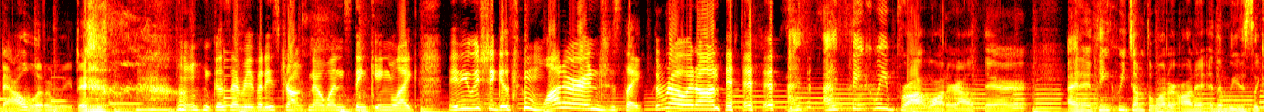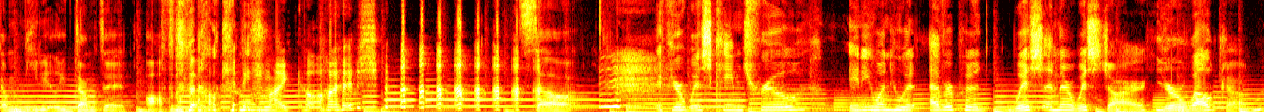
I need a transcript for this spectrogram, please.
now what do we do? because everybody's drunk. No one's thinking like maybe we should get some water and just like throw it on it. I, I think we brought water out there. And I think we dumped the water on it, and then we just like immediately dumped it off the balcony. oh my gosh. So, if your wish came true, anyone who would ever put a wish in their wish jar, you're welcome.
